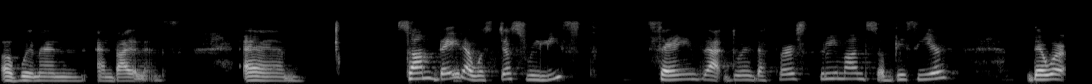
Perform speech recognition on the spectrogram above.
of women and violence. Um, some data was just released saying that during the first three months of this year, there were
